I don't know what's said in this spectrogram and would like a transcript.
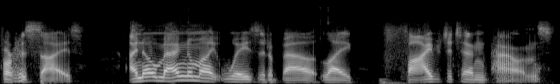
for his size. I know Magnemite weighs at about like five to ten pounds,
